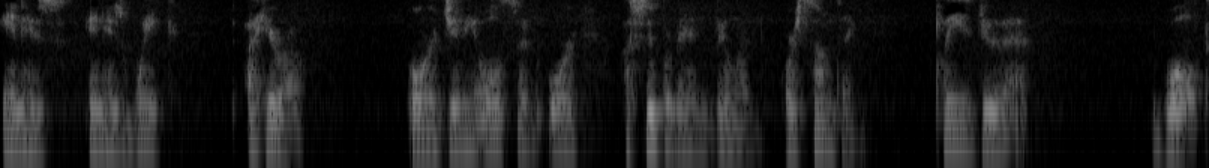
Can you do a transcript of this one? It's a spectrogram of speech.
in his in his wake, a hero, or Jimmy Olsen, or a Superman villain, or something. Please do that. Walt.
